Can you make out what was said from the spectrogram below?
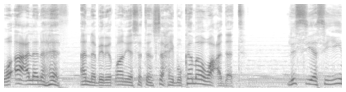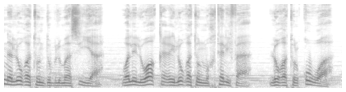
وأعلن هيث أن بريطانيا ستنسحب كما وعدت. للسياسيين لغة دبلوماسية وللواقع لغة مختلفة لغة القوة.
